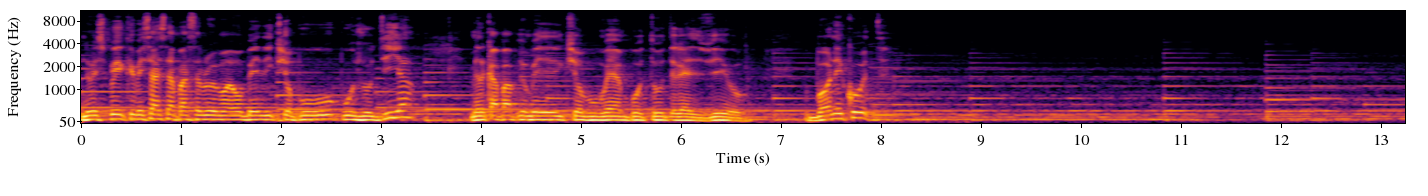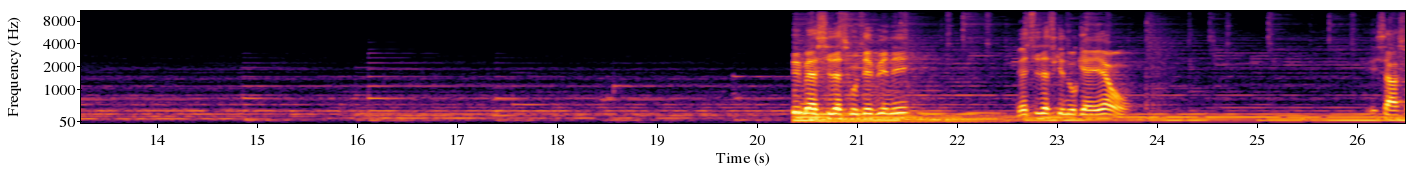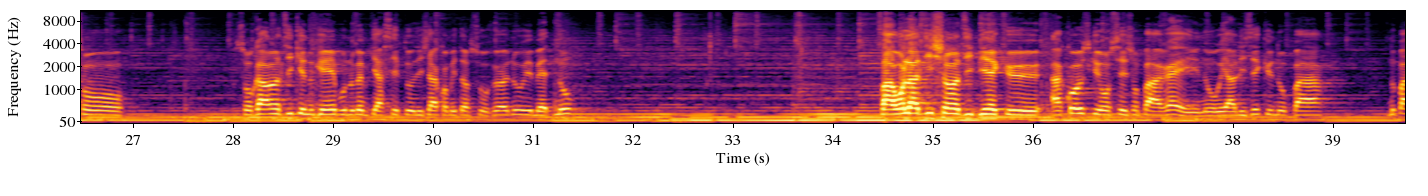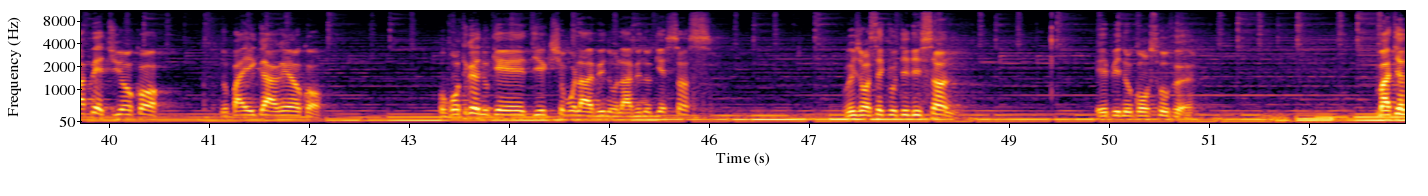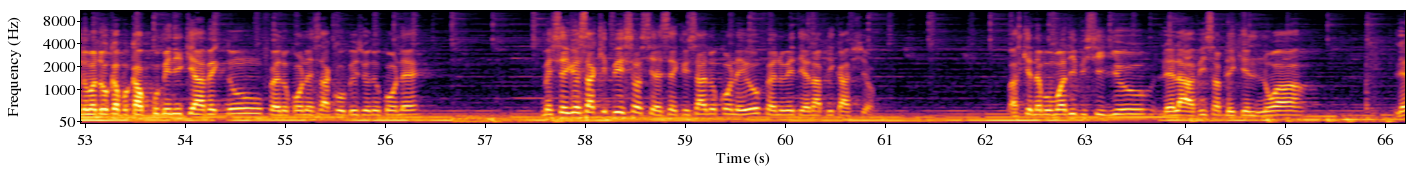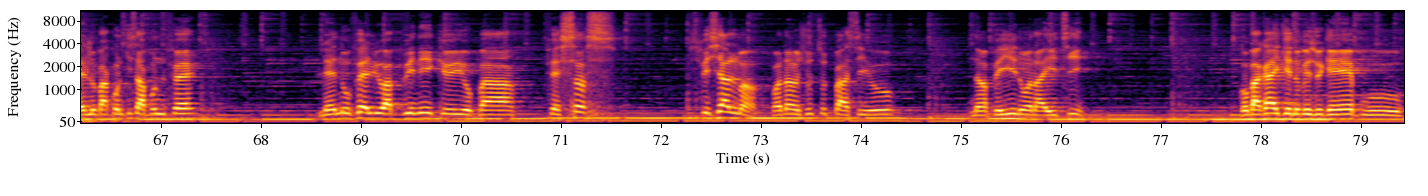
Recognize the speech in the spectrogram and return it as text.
Nous espérons que le message n'est pas simplement une bénédiction pour vous, pour aujourd'hui, hein. mais capable de bénédiction pour vous-même, pour toute la vie. Oh. Bonne écoute. Merci d'être venu. Merci d'être que nous gagnons. Et ça, sont sont garanties que nous gagnons pour nous-mêmes qui acceptons déjà comme étant sauveurs, nous et maintenant. Parole dit, dit bien que à cause que nous saison pareil, nous réalisons que nous pas pas perdus encore, nous pas égarés encore. Au contraire, nous avons une direction pour la vie, nous la vie nous avons sens. Raison c'est que nous et puis nous sommes sauveurs. Maintenant, nous demandons communiquer avec nous, faire nous connaître ça qu'on besoin nous connaître. Mais c'est ça qui est essentiel, c'est que ça nous connaissons, fait nous mettre en application. Parce que dans un moment difficile, la vie semble qu'elle noire. Les nous pas qui ça nous faire? Les nouvelles lui que n'ont pas fait sens. Spécialement pendant le jour tout passé dans le pays, nous en Haïti. Comme bagaille que nous besoin gagner pour,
